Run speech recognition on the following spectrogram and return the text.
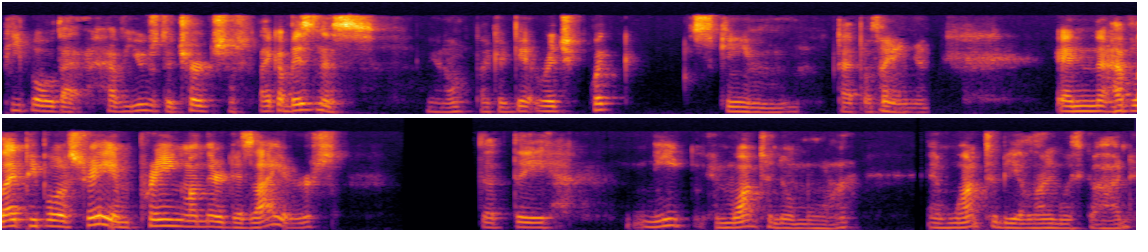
people that have used the church like a business you know, like a get rich quick scheme type of thing, and have led people astray and preying on their desires that they need and want to know more and want to be aligned with God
